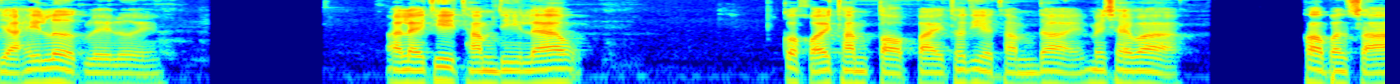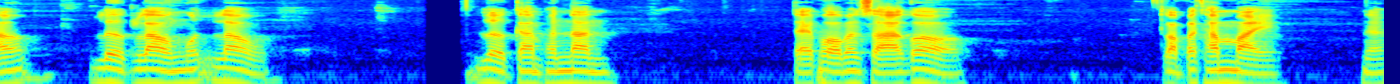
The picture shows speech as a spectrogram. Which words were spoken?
อย่าให้เลิกเลยเลย อะไรที่ทำดีแล้ว ก็ขอให้ทำต่อไปเท่าที่จะทำได้ ไม่ใช่ว่าเข้าพรรษาเลิกเหล้างดเหล้าเลิกการพนัน แต่พอพรรษาก็กลับไปทำใหม่นะ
